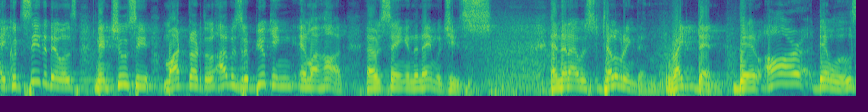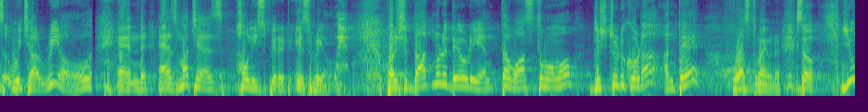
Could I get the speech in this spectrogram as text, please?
I could see the devils. Then Chusi, I was rebuking in my heart. I was saying, in the name of Jesus And then I was delivering them right then. There are devils which are real, and as much as Holy Spirit is real. పరిశుద్ధాత్ముడు దేవుడు ఎంత వాస్తవమో దుష్టుడు కూడా అంతే వాస్తవమై ఉన్నాడు సో యూ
